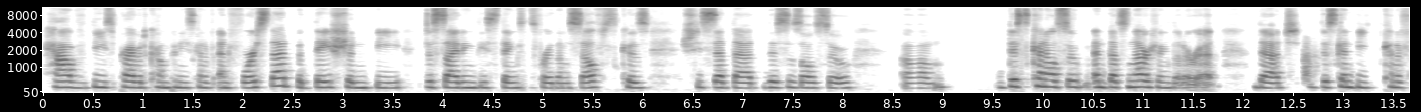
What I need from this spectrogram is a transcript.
have these private companies kind of enforce that but they shouldn't be deciding these things for themselves because she said that this is also um, this can also and that's another thing that i read that this can be kind of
